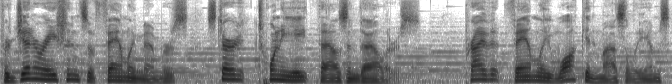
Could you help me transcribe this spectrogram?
for generations of family members start at $28,000. Private family walk in mausoleums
